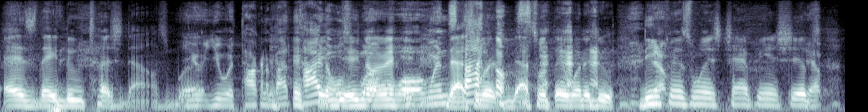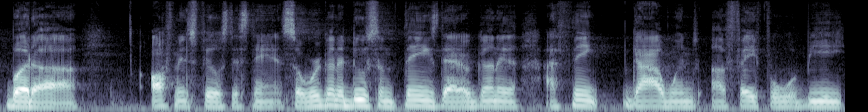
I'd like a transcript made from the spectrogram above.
as they do touchdowns. But You, you were talking about titles. you know well, I well, mean? wins that's titles. what that's what they want to do. Defense wins championships, Yep. but uh, offense fills the stand. So we're gonna do some things that are gonna, I think, Godwin uh, faithful will be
